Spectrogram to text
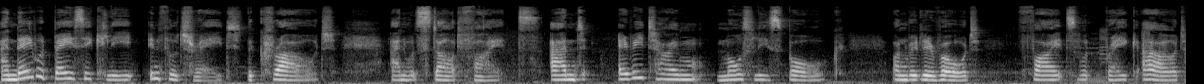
and they would basically infiltrate the crowd and would start fights. And every time Mosley spoke on Ridley Road, fights would break out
